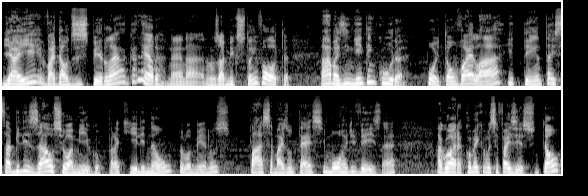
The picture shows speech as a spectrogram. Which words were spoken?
E aí vai dar um desespero na galera, né? Na, nos amigos que estão em volta. Ah, mas ninguém tem cura. Pô, então vai lá e tenta estabilizar o seu amigo, para que ele não, pelo menos, faça mais um teste e morra de vez, né? Agora, como é que você faz isso? Então,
